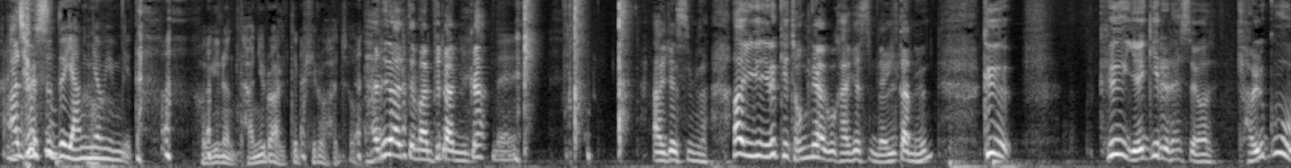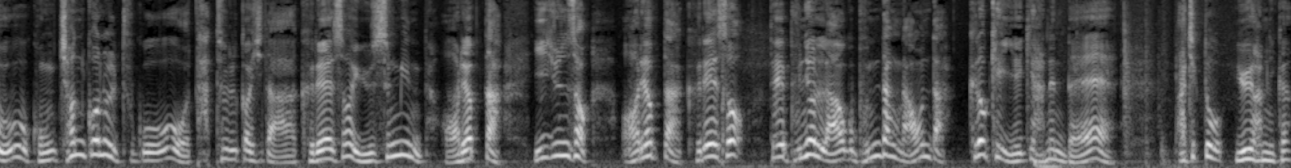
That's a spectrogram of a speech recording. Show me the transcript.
안철수도 양념입니다. 거기는 단일화 할 때 필요하죠. 단일화 할 때만 필요합니까? 네. 알겠습니다. 아, 이게 이렇게 정리하고 가겠습니다. 일단은. 그, 그 얘기를 했어요. 결국 공천권을 두고 다툴 것이다. 그래서 유승민 어렵다. 이준석 어렵다. 그래서 대분열 나오고 분당 나온다. 그렇게 얘기하는데 아직도 유효합니까?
